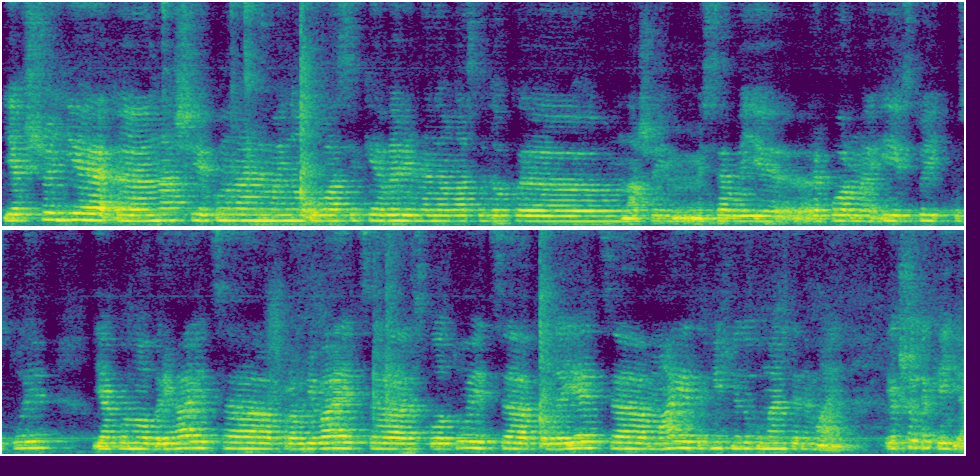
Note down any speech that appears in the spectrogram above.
Якщо є е, наше комунальне майно у вас, яке вивільнене внаслідок е, нашої місцевої реформи і стоїть пустує, як воно оберігається, прогрівається, експлуатується, продається, має технічні документи, немає. Якщо таке є.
